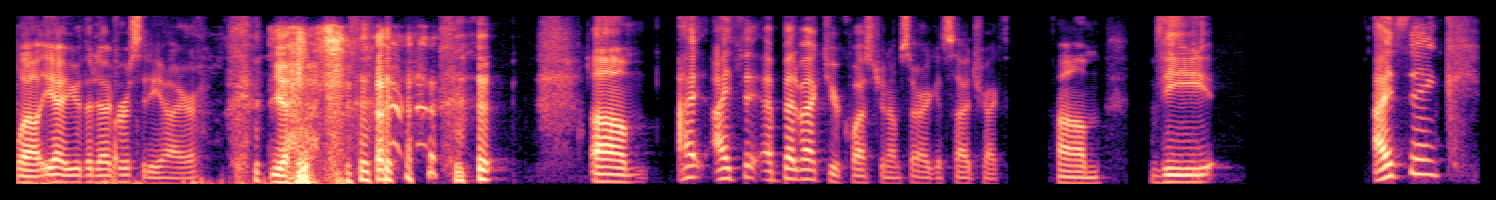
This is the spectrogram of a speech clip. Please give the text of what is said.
well, yeah, you're the diversity hire. Yeah. Um, I I think. But back to your question. I'm sorry, I get sidetracked. Um, the I think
